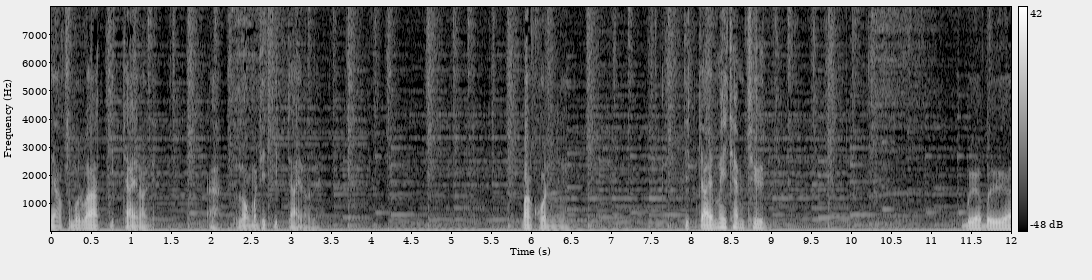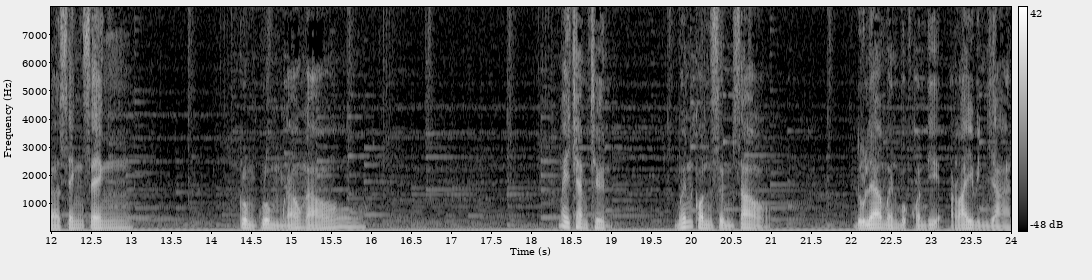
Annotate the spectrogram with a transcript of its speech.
อย่างสมมุติว่าจิตใจเราเนี่ยลงมาที่จิตใจเราเลย บางคนจิตใจไม่แช่มชื่น เบื่อเบื่อเซ็งเซ็งกลุ่มกลุ่มเงาเงาไม่แช่มชื่น เหมือนคนซึมเศร้า ดูแล้วเหมือนบุคคลที่ไร้วิญญาณ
